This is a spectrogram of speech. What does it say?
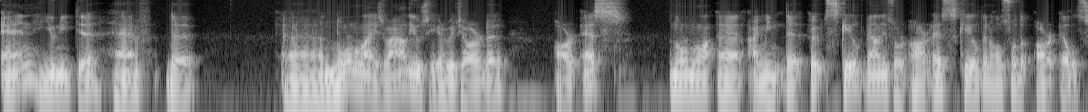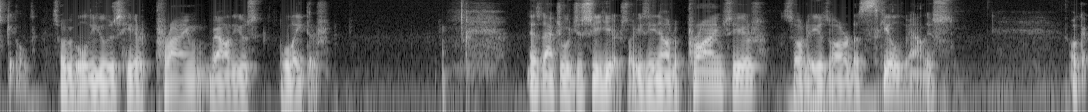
and you need to have the uh, normalized values here which are the RS normal uh, I mean the scaled values or RS scaled and also the RL scaled. So we will use here prime values later. That's actually what you see here. So you see now the primes here. So these are the scaled values. Okay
